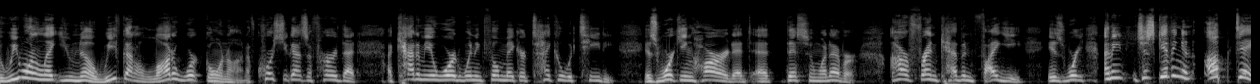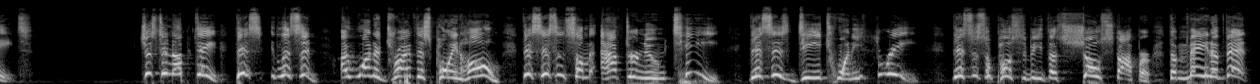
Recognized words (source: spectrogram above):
but we want to let you know we've got a lot of work going on. Of course, you guys have heard that Academy Award winning filmmaker Taika Waititi is working hard at, at this and whatever. Our friend Kevin Feige is working. I mean, just giving an update. Just an update. This, listen, I want to drive this point home. This isn't some afternoon tea. This is D23. This is supposed to be the showstopper, the main event,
